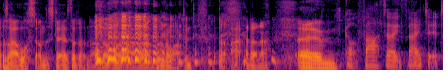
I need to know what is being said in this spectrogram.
I was like, I lost it on the stairs. I don't know. I don't know, I don't know what happened. I, I don't know. Um, Got far too excited.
